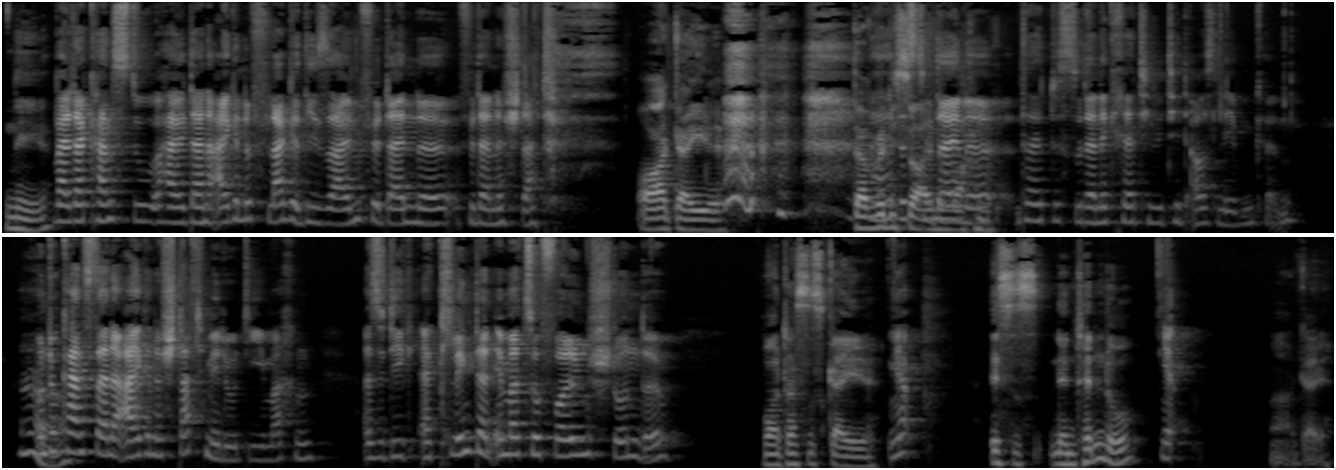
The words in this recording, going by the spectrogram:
Nee. Weil da kannst du halt deine eigene Flagge designen für deine, für deine Stadt. Oh, geil. Da würde ich hättest so du eine deine, machen. Da hättest du deine Kreativität ausleben können. Ja. Und du kannst deine eigene Stadtmelodie machen. Also die erklingt dann immer zur vollen Stunde. Boah, das ist geil. Ja. Ist es Nintendo? Ja. Ah, geil.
